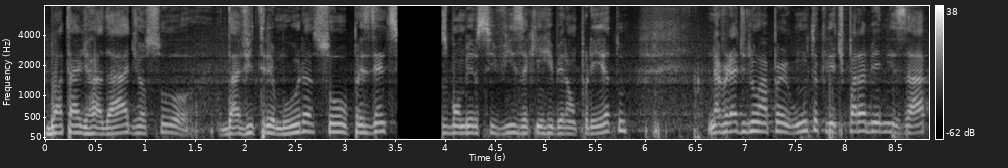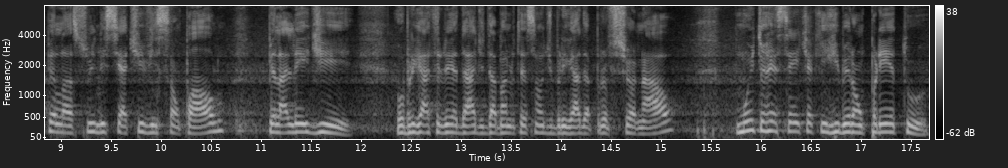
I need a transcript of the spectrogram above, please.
Boa tarde, Haddad. Eu sou Davi Tremura, sou presidente dos Bombeiros Civis aqui em Ribeirão Preto. Na verdade, numa pergunta, eu queria te parabenizar pela sua iniciativa em São Paulo, pela lei de obrigatoriedade da manutenção de brigada profissional. Muito recente aqui em Ribeirão Preto,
